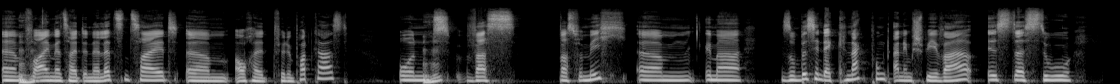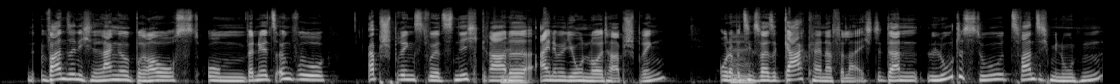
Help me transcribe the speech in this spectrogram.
Ähm, Vor allem jetzt halt in der letzten Zeit, ähm, auch halt für den Podcast. Und was, was für mich ähm, immer so ein bisschen der Knackpunkt an dem Spiel war, ist, dass du wahnsinnig lange brauchst, um, wenn du jetzt irgendwo abspringst, wo jetzt nicht gerade eine Million Leute abspringen, oder beziehungsweise gar keiner vielleicht, dann lootest du 20 Minuten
